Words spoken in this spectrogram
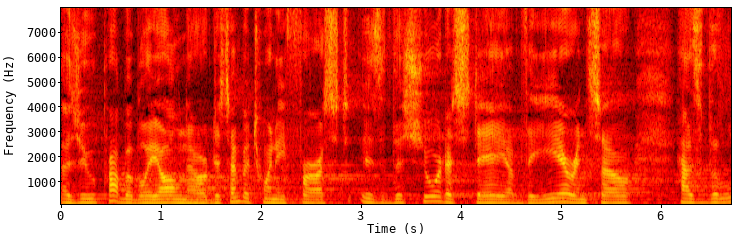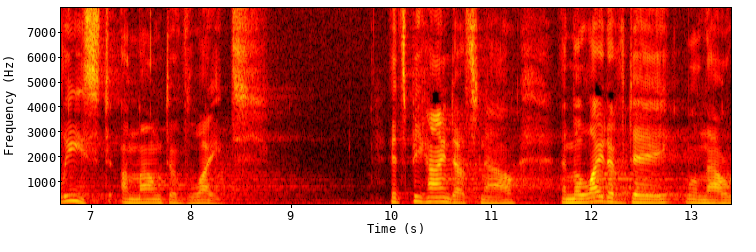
As you probably all know, December 21st is the shortest day of the year and so has the least amount of light. It's behind us now, and the light of day will now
